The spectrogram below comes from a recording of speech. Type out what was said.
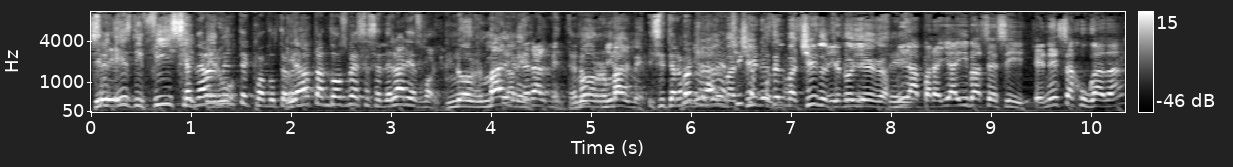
Sí, Sí. Es difícil, Generalmente pero, cuando te mira, rematan dos veces en el área es gol. Normalmente. Generalmente, ¿no? Normalmente. Y si te rematan en el área machín, chica, es pues el machín el que no llega. Mira, para allá iba Ceci. En esa jugada,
